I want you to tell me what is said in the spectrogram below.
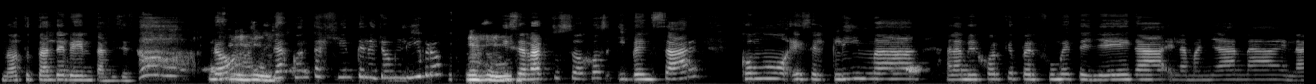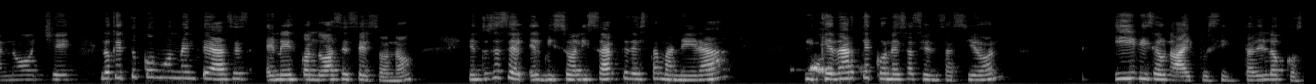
¿no? Total de ventas. Dices, ¡Ah! ¿no? ¿Ya cuánta gente leyó mi libro? Y cerrar tus ojos y pensar cómo es el clima, a lo mejor qué perfume te llega en la mañana, en la noche, lo que tú comúnmente haces en cuando haces eso, ¿no? Entonces el, visualizarte de esta manera y quedarte con esa sensación y dice uno, ay, pues sí, está de locos.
